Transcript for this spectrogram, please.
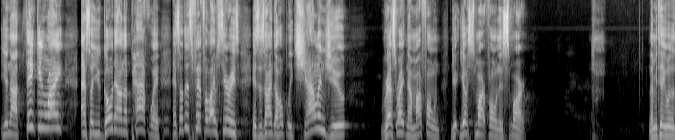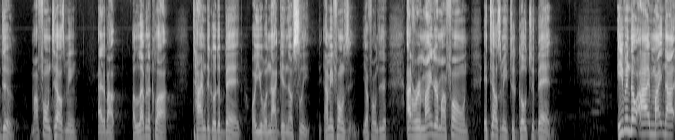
you're not thinking right, and so you go down a pathway. And so this Fit for Life series is designed to hopefully challenge you. Rest right now. My phone, your, your smartphone is smart. Let me tell you what it'll do. My phone tells me at about 11 o'clock, time to go to bed or you will not get enough sleep. How many phones, your phone did it? I have a reminder on my phone, it tells me to go to bed. Even though I might not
